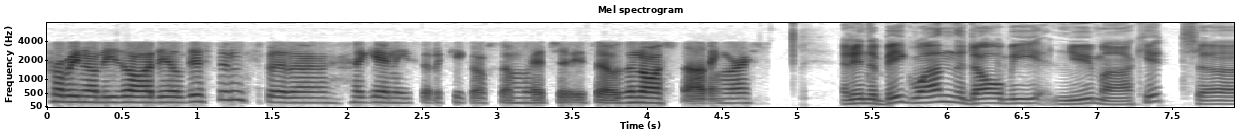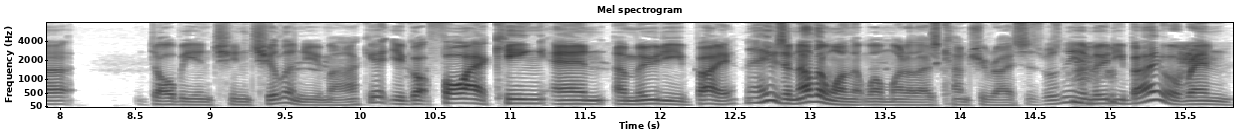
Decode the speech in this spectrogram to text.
probably not his ideal distance, but uh, again, he's got to kick off somewhere too. So it was a nice starting race. And in the big one, the Dalby Newmarket, uh, Dalby and Chinchilla Newmarket. You've got Fire King and Amudi Bay. Now, he was another one that won one of those country races, wasn't he? Amudi Bay or ran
